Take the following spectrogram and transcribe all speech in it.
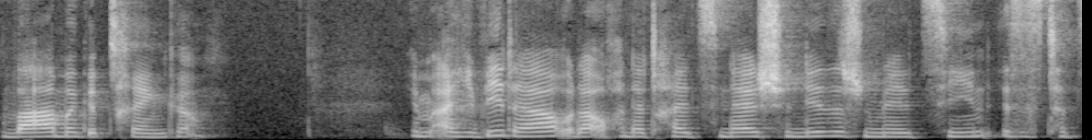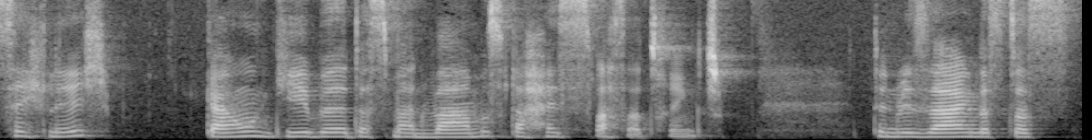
warme Getränke. Im Ayurveda oder auch in der traditionell chinesischen Medizin ist es tatsächlich gang und gäbe, dass man warmes oder heißes Wasser trinkt. Denn wir sagen, dass das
